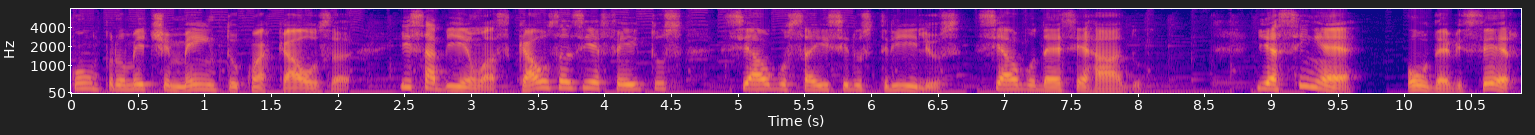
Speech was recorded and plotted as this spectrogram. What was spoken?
comprometimento com a causa e sabiam as causas e efeitos se algo saísse dos trilhos, se algo desse errado. E assim é, ou deve ser,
